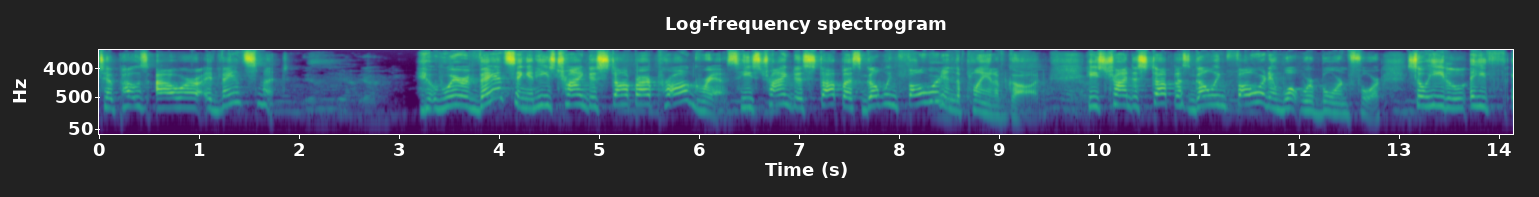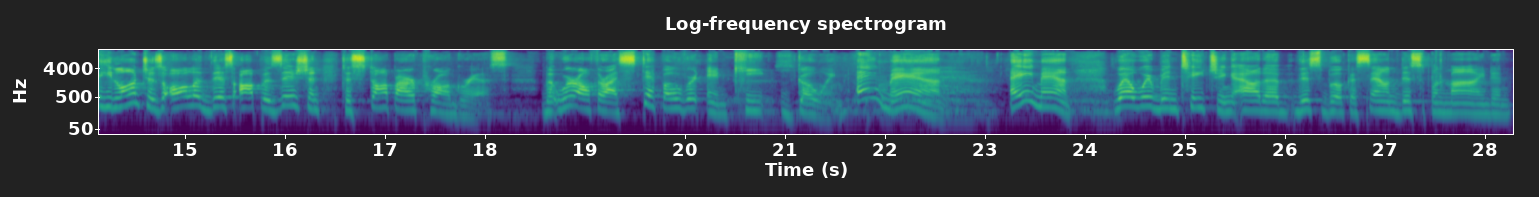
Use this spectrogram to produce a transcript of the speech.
to oppose our advancement. We're advancing and He's trying to stop our progress. He's trying to stop us going forward in the plan of God. He's trying to stop us going forward in what we're born for. So He, he, he launches all of this opposition to stop our progress. But we're authorized step over it and keep going. Amen. Amen. Well, we've been teaching out of this book, A Sound Disciplined Mind, and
